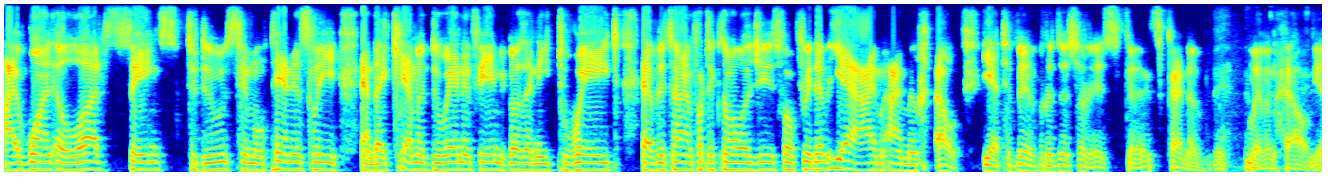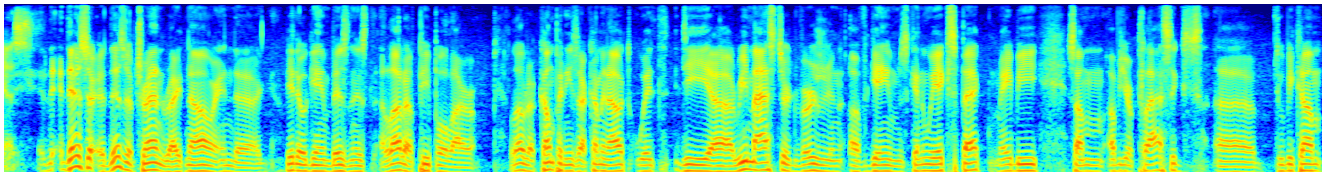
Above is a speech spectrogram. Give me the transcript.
i want a lot of things to do simultaneously and i cannot do anything because i need to wait every time for technologies for freedom yeah i'm i'm in hell yeah to be a producer is it's kind of living hell yes There's a there's a trend right now in the video game business. A lot of people are, a lot of companies are coming out with the uh, remastered version of games. Can we expect maybe some of your classics uh, to become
